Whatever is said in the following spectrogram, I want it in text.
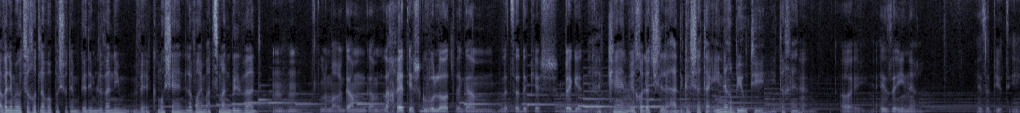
אבל הן היו צריכות לבוא פשוט עם בגדים לבנים, וכמו שהן, לבוא עם עצמן בלבד. כלומר, גם, גם לחטא יש גבולות וגם לצדק יש בגד. כן, ויכול להיות שלהדגשת האינר ביוטי ייתכן. כן, אוי, איזה אינר, איזה ביוטי.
